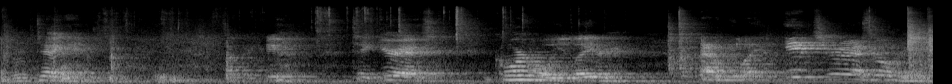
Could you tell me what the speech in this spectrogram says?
Let me tell you. Fucking you take your ass and cornhole you later. That'll be like inch your ass over here.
